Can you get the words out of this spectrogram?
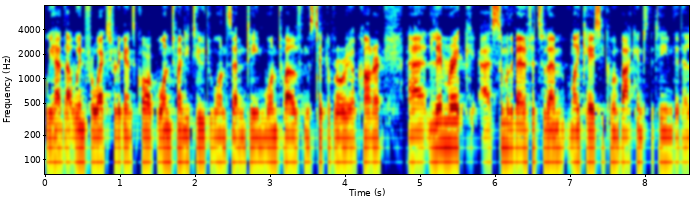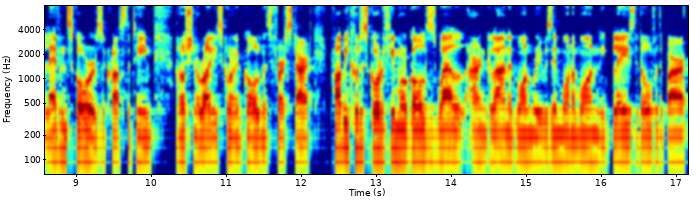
we had that win for Wexford against Cork, 122 to 117, 112 from the stick of Rory O'Connor. Uh, Limerick, uh, some of the benefits for them, Mike Casey coming back into the team, they had 11 scorers across the team, and Oisín O'Reilly scoring a goal in his first start. Probably could have scored a few more goals as well. Aaron Gillane had one where he was in one on one and he blazed it over the bar,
